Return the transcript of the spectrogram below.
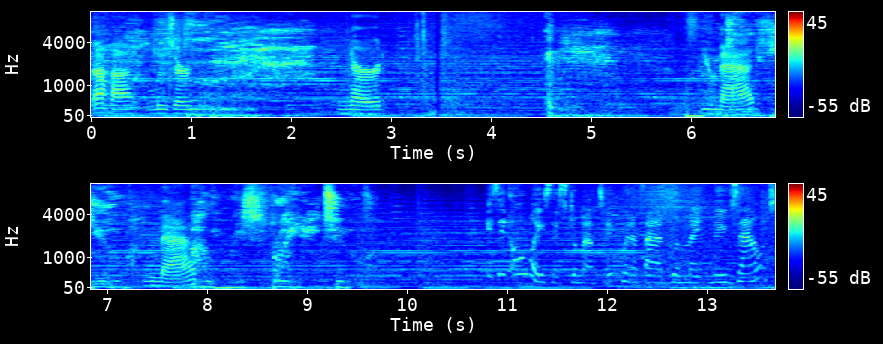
Haha, loser. Nerd. You mad? You. You mad? Always this dramatic when a bad roommate moves out?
